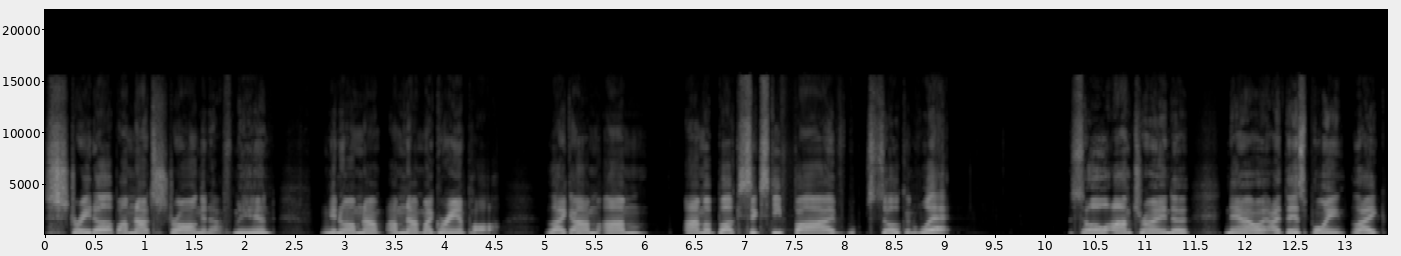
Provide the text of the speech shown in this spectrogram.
straight up. I'm not strong enough, man. You know, I'm not, I'm not my grandpa. Like I'm, I'm, I'm a buck 65 soaking wet. So I'm trying to now at this point, like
